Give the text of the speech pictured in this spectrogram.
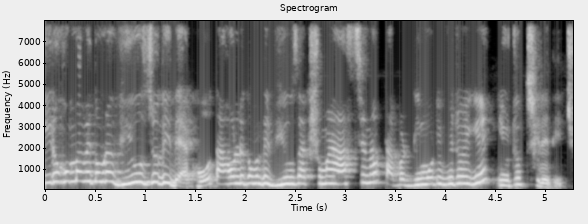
এইরকম ভাবে তোমরা ভিউজ যদি দেখো, তাহলে তোমাদের ভিউজ এক সময় আসছে না। তারপর ডিমোটিভেট হয়ে গিয়ে ইউটিউব ছেড়ে দিচ্ছ।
